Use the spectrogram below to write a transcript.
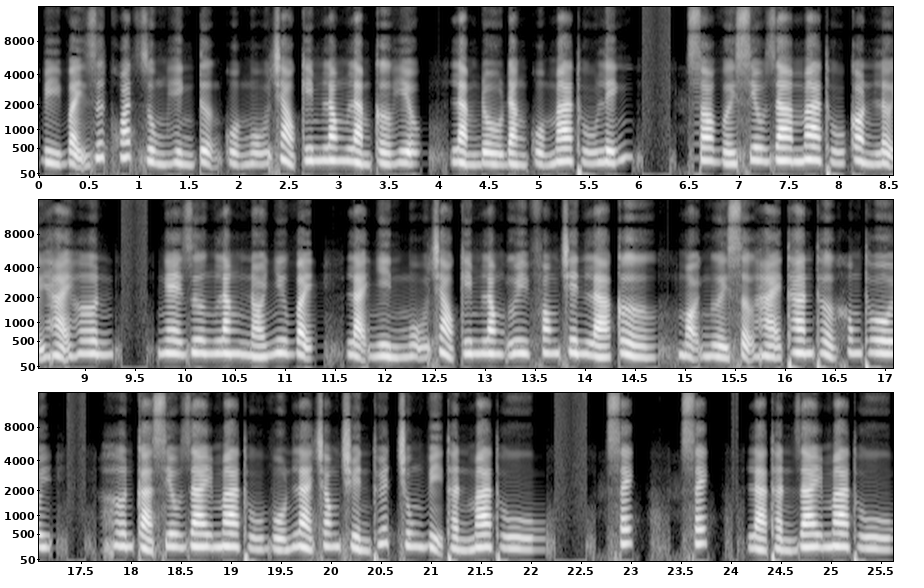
Vì vậy dứt khoát dùng hình tượng của ngũ trảo kim long làm cờ hiệu, làm đồ đằng của ma thú lĩnh. So với siêu gia ma thú còn lợi hại hơn. Nghe Dương Lăng nói như vậy, lại nhìn ngũ trảo kim long uy phong trên lá cờ, mọi người sợ hãi than thở không thôi. Hơn cả siêu giai ma thú vốn là trong truyền thuyết trung vị thần ma thú. Sách, sách, là thần giai ma thú,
